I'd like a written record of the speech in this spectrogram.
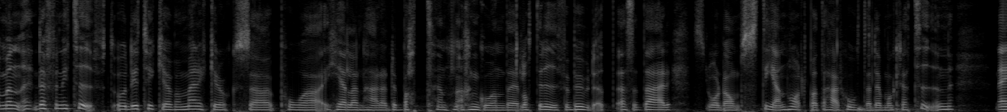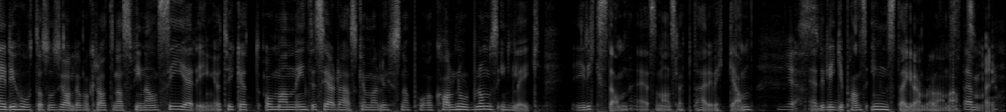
Men definitivt och det tycker jag man märker också på hela den här debatten angående lotteriförbudet. Alltså där slår de stenhårt på att det här hotar demokratin. Nej, det hotar Socialdemokraternas finansiering. Jag tycker att om man är intresserad av det här ska man lyssna på Karl Nordbloms inlägg i riksdagen eh, som han släppte här i veckan. Yes. Eh, det ligger på hans Instagram bland annat. Stämmer.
